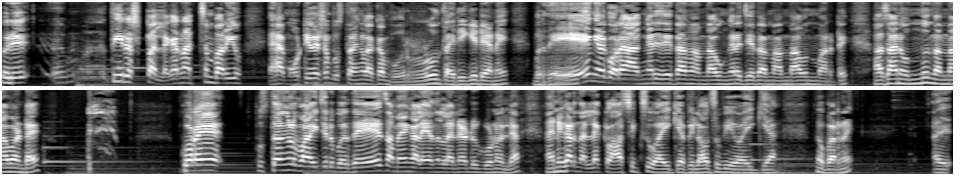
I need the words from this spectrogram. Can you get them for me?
ഒരു തീരെ ഇഷ്ടമല്ല. കാരണം അച്ഛൻ പറയും ആ മോട്ടിവേഷൻ പുസ്തകങ്ങളൊക്കെ വെറും തരികിടയാണ്. വെറുതെ ഇങ്ങനെ കുറേ അങ്ങനെ ചെയ്താൽ നന്നാവും ഇങ്ങനെ ചെയ്താൽ നന്നാവും എന്ന് പറഞ്ഞിട്ട് അവസാനം ഒന്നും നന്നാവാണ്ട് കുറേ പുസ്തകങ്ങൾ വായിച്ചിട്ട് വെറുതെ സമയം കളയാന്നുള്ള അതിനൊരു ഗുണമില്ല. അതിനേക്കാൾ നല്ല ക്ലാസിക്സ് വായിക്കുക ഫിലോസഫി വായിക്കുക എന്ന് പറഞ്ഞ് അത്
